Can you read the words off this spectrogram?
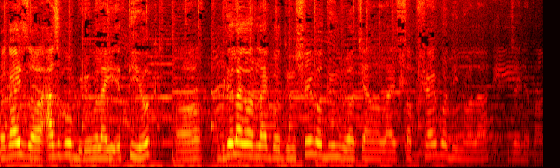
र गाइज आजको भिडियोको लागि यति हो। भिडियोलाई गएर लाइक गरिदिनु सेयर गरिदिनु र च्यानललाई सब्सक्राइब गरिदिनु होला। जय नेपाल।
